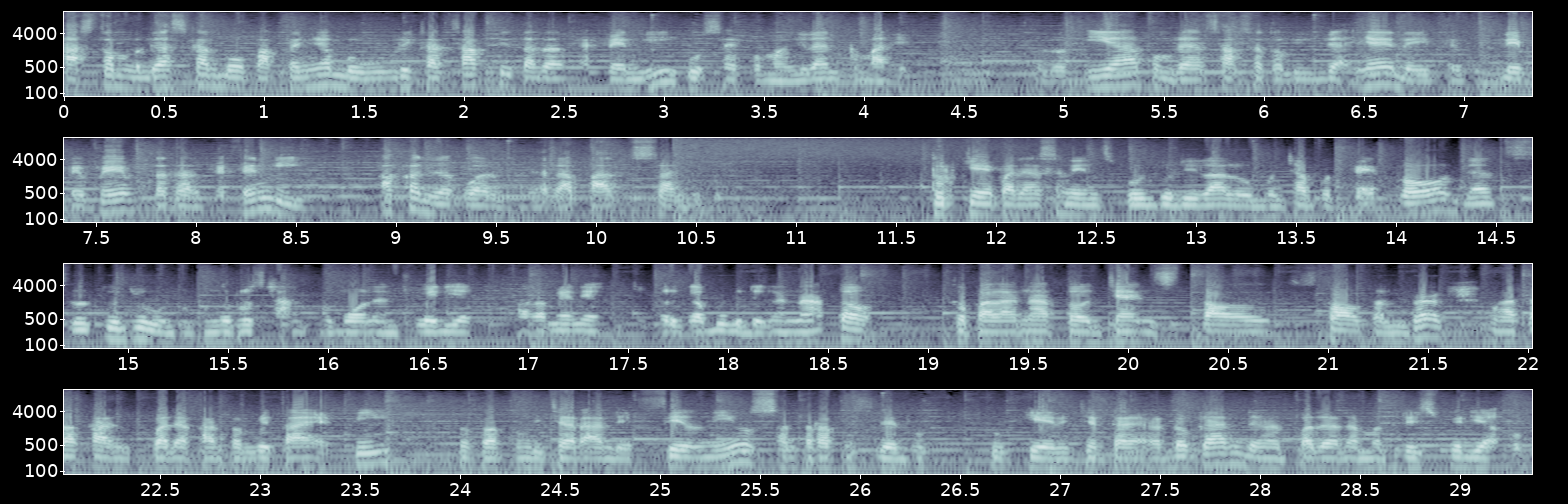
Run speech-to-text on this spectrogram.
Hasto menegaskan bahwa partainya memberikan saksi terhadap Effendi usai pemanggilan kemarin. Menurut ia, pemberian saksi atau tidaknya dari DPP terhadap Effendi akan dilakukan pada rapat selanjutnya. Turki pada Senin 10 Juli lalu mencabut veto dan setuju untuk meneruskan permohonan Swedia ke parlemen yang untuk bergabung dengan NATO. Kepala NATO Jens Stoltenberg mengatakan kepada kantor berita AFP setelah pembicaraan di Vilnius antara Presiden Turki Recep Tayyip Erdogan dengan Perdana Menteri Swedia Ulf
